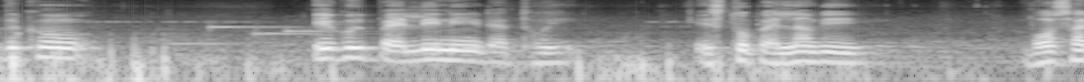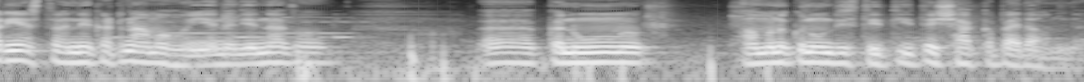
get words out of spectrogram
ਦੇਖੋ, ਇਹ ਕੋਈ ਪਹਿਲੀ ਨਹੀਂ ਡੈਥ ਹੋਈ। ਇਸ ਤੋਂ ਪਹਿਲਾਂ ਵੀ ਬਹੁਤ ਸਾਰੀਆਂ ਇਸ ਤਰ੍ਹਾਂ ਦੀਆਂ ਘਟਨਾਵਾਂ ਹੋਈਆਂ ਨੇ ਜਿਨ੍ਹਾਂ ਤੋਂ ਕਾਨੂੰਨ, ਅਮਨ ਕਾਨੂੰਨ ਦੀ ਸਥਿਤੀ ਤੇ ਸ਼ੱਕ ਪੈਦਾ ਹੁੰਦਾ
